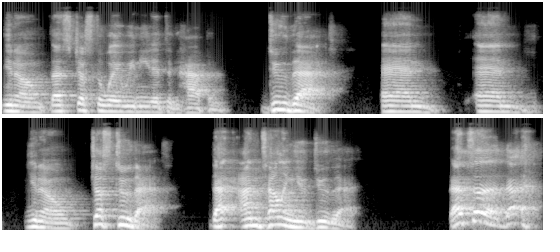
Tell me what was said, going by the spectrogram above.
you know, that's just the way we need it to happen. Do that. And and you know, just do that. That I'm telling you, do that. That's a that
